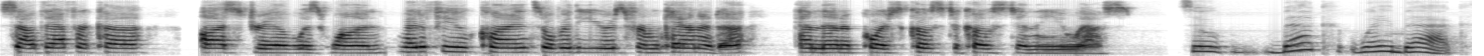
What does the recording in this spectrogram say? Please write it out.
South Africa, Austria was one. Quite a few clients over the years from Canada, and then, of course, coast to coast in the U.S. So, back, way back,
